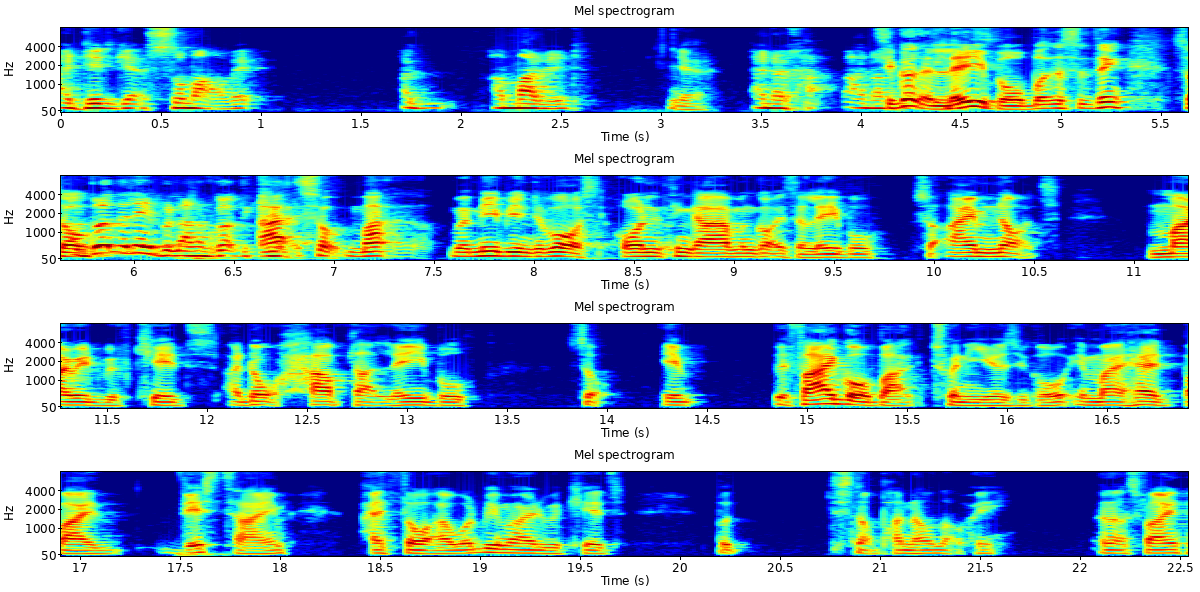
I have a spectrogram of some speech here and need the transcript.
I did get some out of it. I, I'm married. Yeah. and I've, and So I've you got the kids. label, but that's the thing. So I've got the label and I've got the I, kids. so my, with me being divorced, only thing I haven't got is a label. So I'm not married with kids. I don't have that label. So if if I go back 20 years ago, in my head by this time, I thought I would be married with kids, but it's not panned out that way, and that's fine.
